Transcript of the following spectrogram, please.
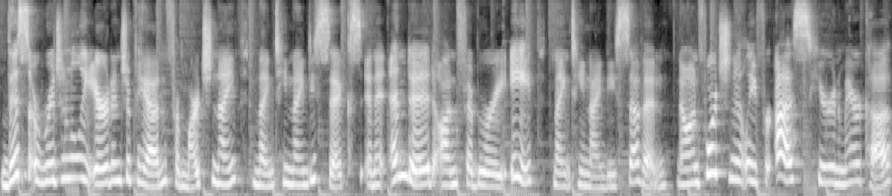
This originally aired in Japan from March 9th, 1996, and it ended on February 8th, 1997. Now, unfortunately for us here in America,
